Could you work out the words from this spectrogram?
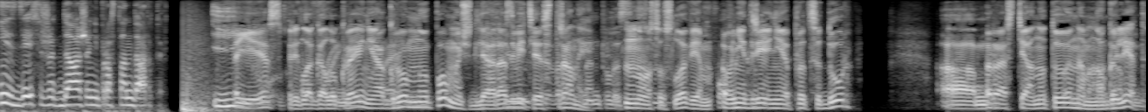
и здесь уже даже не про стандарты. ЕС предлагал Украине огромную помощь для развития страны, но с условием внедрения процедур, растянутую на много лет.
